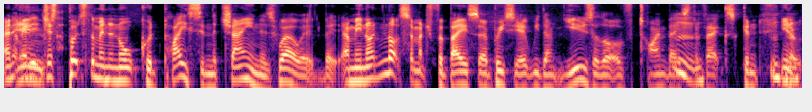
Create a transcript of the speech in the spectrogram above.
And, I and it just puts them in an awkward place in the chain as well. It, but, I mean, not- not so much for bass. I appreciate we don't use a lot of time-based Mm. effects. Can Mhm. you know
